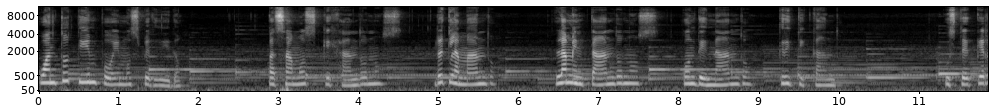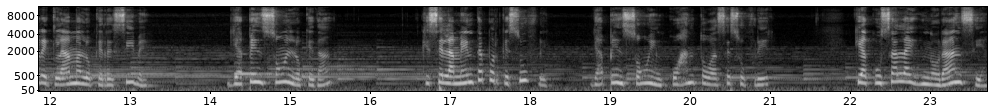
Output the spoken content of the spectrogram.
¿Cuánto tiempo hemos perdido? Pasamos quejándonos, reclamando, lamentándonos, condenando, criticando. Usted que reclama lo que recibe, ¿ya pensó en lo que da? Que se lamenta porque sufre, ¿ya pensó en cuánto hace sufrir? Que acusa la ignorancia,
